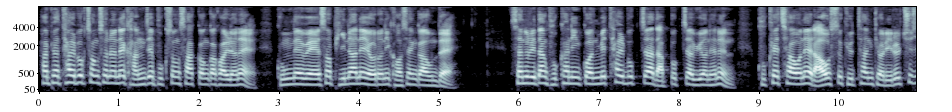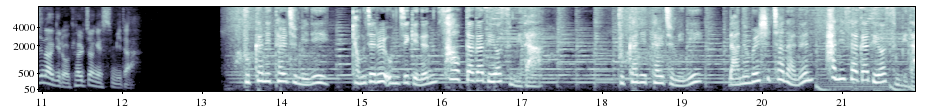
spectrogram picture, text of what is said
한편 탈북 청소년의 강제 북송 사건과 관련해 국내외에서 비난의 여론이 거센 가운데 새누리당 북한인권 및 탈북자 납북자 위원회는 국회 차원의 라오스 규탄 결의를 추진하기로 결정했습니다. 북한 이탈 주민이 경제를 움직이는 사업가가 되었습니다. 북한 이탈 주민이 나눔을 실천하는 한의사가 되었습니다.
